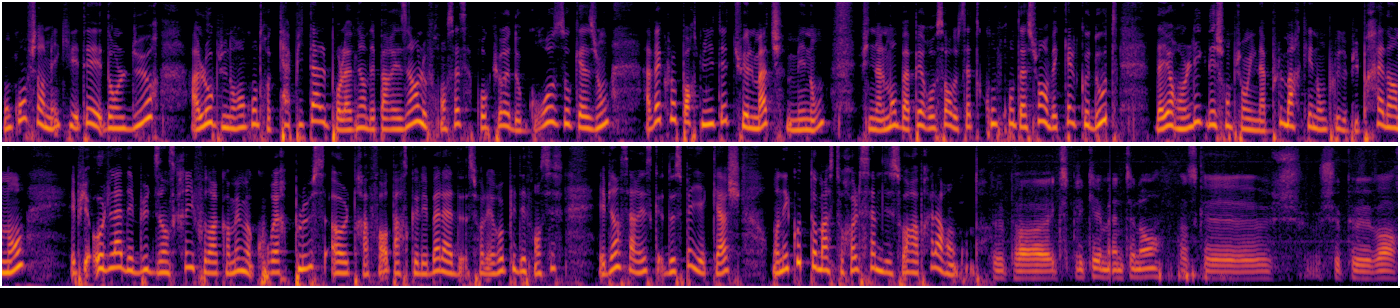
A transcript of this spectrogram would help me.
ont confirmé qu'il était dans le dur. À l'aube d'une rencontre capitale pour l'avenir des Parisiens, le Français s'est procuré de grosses occasions avec l'opportunité de tuer le match, mais non. Finalement, Mbappé ressort de cette confrontation avec quelques doutes. D'ailleurs, en Ligue des Champions, il n'a plus marqué non plus depuis près d'un an. Et puis au-delà des buts inscrits, il faudra quand même courir plus à Old Trafford parce que les balades sur les replis défensifs, eh bien ça risque de se payer cash. On écoute Thomas Tuchel samedi soir après la rencontre. Je ne peux pas expliquer maintenant parce que je ne peux voir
